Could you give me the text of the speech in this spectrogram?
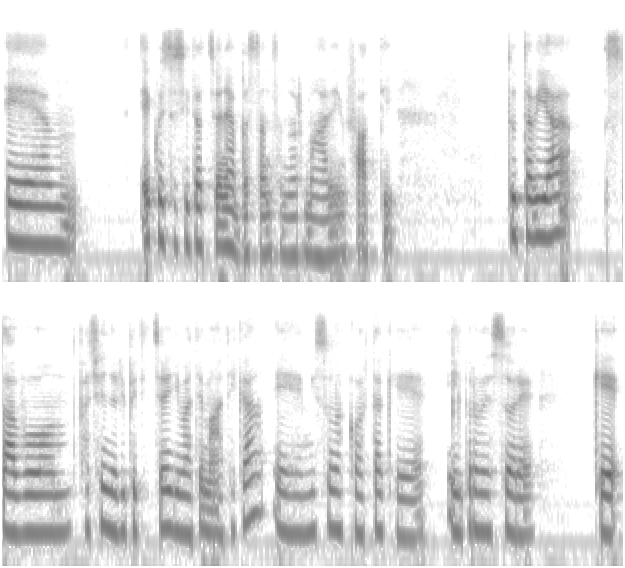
E, e questa situazione è abbastanza normale, infatti. Tuttavia stavo facendo ripetizioni di matematica e mi sono accorta che il professore che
